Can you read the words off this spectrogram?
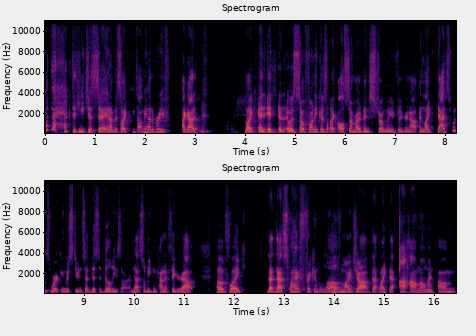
what the heck did he just say? And I'm just like, he taught me how to breathe. I got it like and it, and it was so funny because like all summer i've been struggling figuring out and like that's what's working with students that disabilities are and that's what we can kind of figure out of like that that's why i freaking love my job that like that aha moment um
